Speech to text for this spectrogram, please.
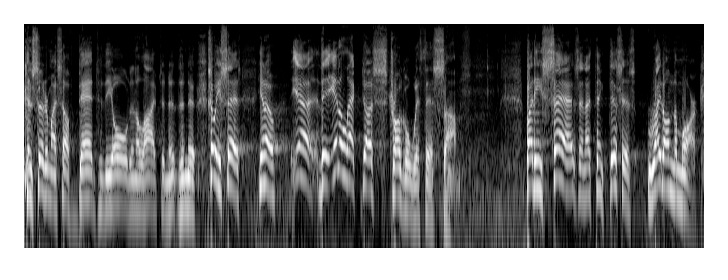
consider myself dead to the old and alive to the new. So he says, you know, yeah, the intellect does struggle with this some. But he says, and I think this is right on the mark,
